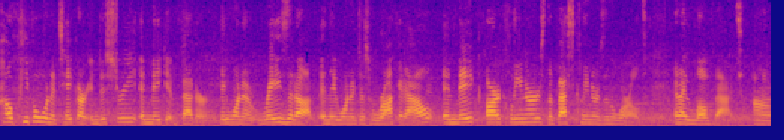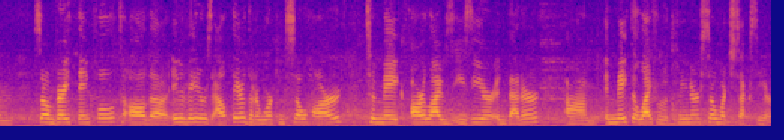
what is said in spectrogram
how people want to take our industry and make it better. They want to raise it up and they want to just rock it out and make our cleaners the best cleaners in the world. And I love that. Um, so I'm very thankful to all the innovators out there that are working so hard to make our lives easier and better um, and make the life of a cleaner so much sexier.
